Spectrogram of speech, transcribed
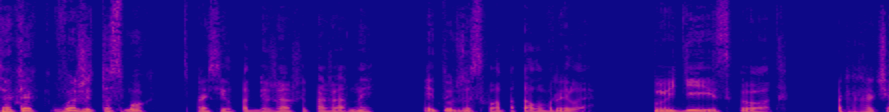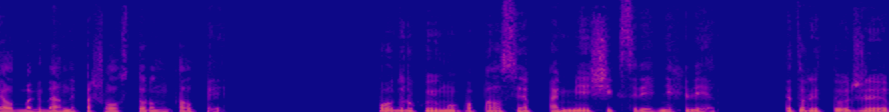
«Ты как выжить-то смог?» — спросил подбежавший пожарный и тут же схлопотал в рыло. «Уйди, Скотт!» — прорычал Богдан и пошел в сторону толпы. Под руку ему попался помещик средних лет, который тут же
